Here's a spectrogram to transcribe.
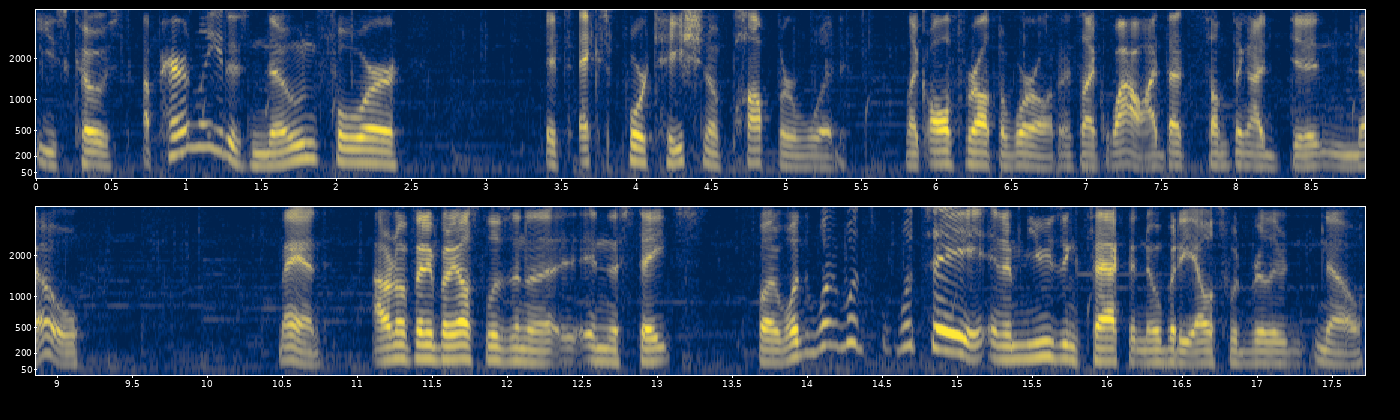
east coast, apparently it is known for its exportation of poplar wood, like all throughout the world. It's like, wow, I, that's something I didn't know. Man, I don't know if anybody else lives in a in the states, but what what what what's a an amusing fact that nobody else would really know?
